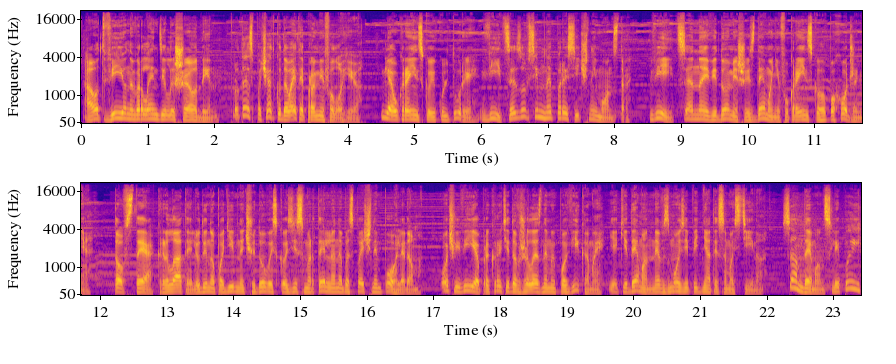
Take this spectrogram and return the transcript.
А от вій у Неверленді лише один. Проте спочатку давайте про міфологію. Для української культури Вій це зовсім не пересічний монстр. Вій це найвідоміший з демонів українського походження. Товсте, крилате, людиноподібне чудовисько зі смертельно небезпечним поглядом. Очі вія прикриті довжелезними повіками, які демон не в змозі підняти самостійно. Сам демон сліпий,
